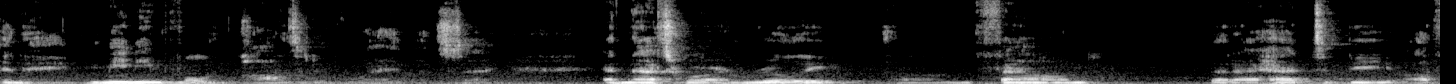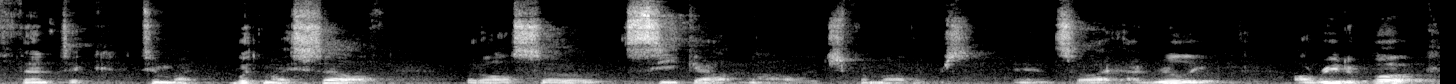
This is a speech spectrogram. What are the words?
in a meaningful and positive way, let's say. And that's where I really um, found that I had to be authentic to my with myself, but also seek out knowledge from others. And so I, I really, I'll read a book.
